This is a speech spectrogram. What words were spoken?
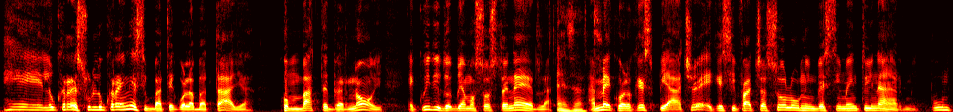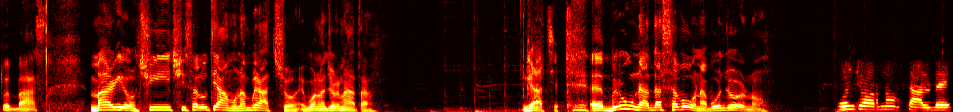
e sull'Ucraina si batte quella battaglia combatte per noi e quindi dobbiamo sostenerla. Esatto. A me quello che spiace è che si faccia solo un investimento in armi, punto e basta. Mario, ci, ci salutiamo, un abbraccio e buona giornata. Grazie. Eh, Bruna da Savona, buongiorno. Buongiorno, salve.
